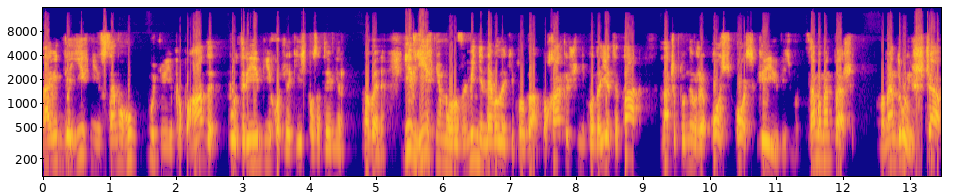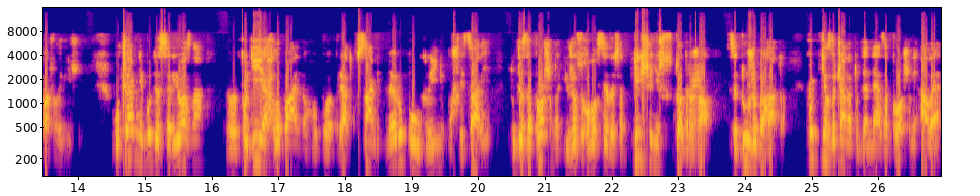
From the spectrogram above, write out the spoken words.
Навіть для їхньої всемогутньої пропаганди потрібні хоч якісь позитивні новини. І в їхньому розумінні невеликий плацдарм по Харківщині подається так, начебто вони вже ось ось Київ візьмуть. Це момент перший. Момент другий ще важливіший. У червні буде серйозна е, подія глобального порядку саміт миру по Україні у Швейцарії. Туди запрошено і вже зголосилося більше ніж 100 держав. Це дуже багато. Путін, звичайно, туди не запрошений, але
